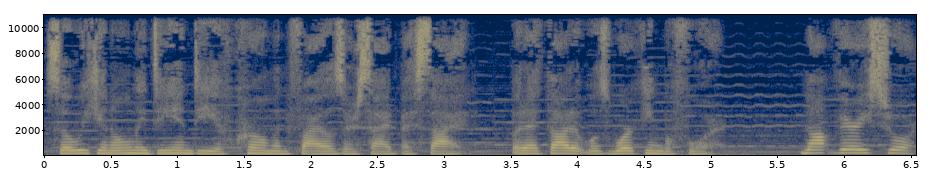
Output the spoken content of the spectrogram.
so we can only DND if Chrome and files are side by side, but I thought it was working before. Not very sure.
